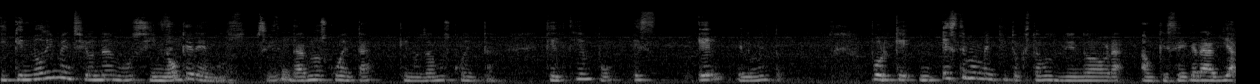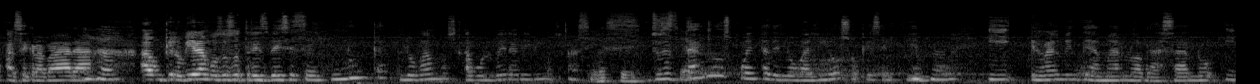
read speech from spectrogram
y que no dimensionamos si no Sí. queremos ¿sí? Sí. darnos cuenta, que nos damos cuenta que el tiempo es el elemento. Porque este momentito que estamos viviendo ahora, aunque se, grabia, ah, se grabara, Ajá. aunque lo viéramos dos o tres veces, Sí. nunca lo vamos a volver a vivir. Así es. es. Entonces, darnos cuenta de lo valioso que es el tiempo. Y realmente amarlo, abrazarlo y,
